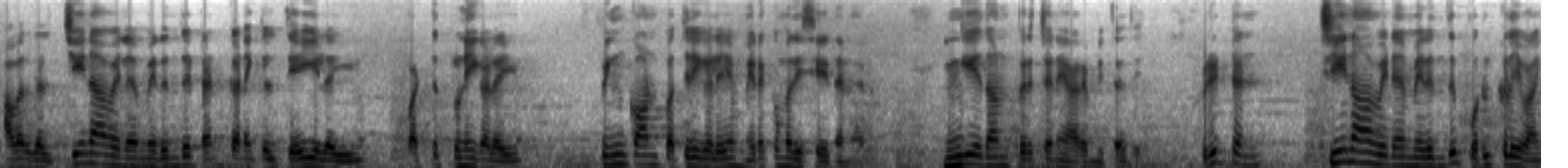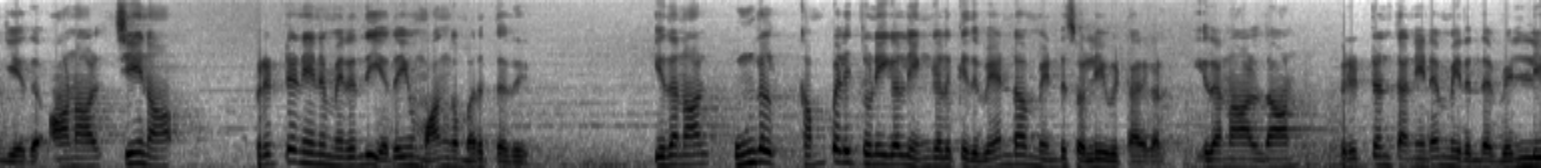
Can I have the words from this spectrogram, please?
அவர்கள் சீனாவிடமிருந்து டன் கணக்கில் தேயிலையும் பட்டு துணிகளையும் பிங்கான் பத்திரிகைகளையும் இறக்குமதி செய்தனர். இங்கேதான் பிரச்சனை ஆரம்பித்தது. பிரிட்டன் சீனாவிடமிருந்து பொருட்களை வாங்கியது. ஆனால் சீனா பிரிட்டனிடமிருந்து எதையும் வாங்க மறுத்தது. இதனால் உங்கள் கம்பளி துணிகள் எங்களுக்கு இது வேண்டாம் என்று சொல்லிவிட்டார்கள். இதனால் தான் பிரிட்டன் தன்னிடம் இருந்த வெள்ளி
